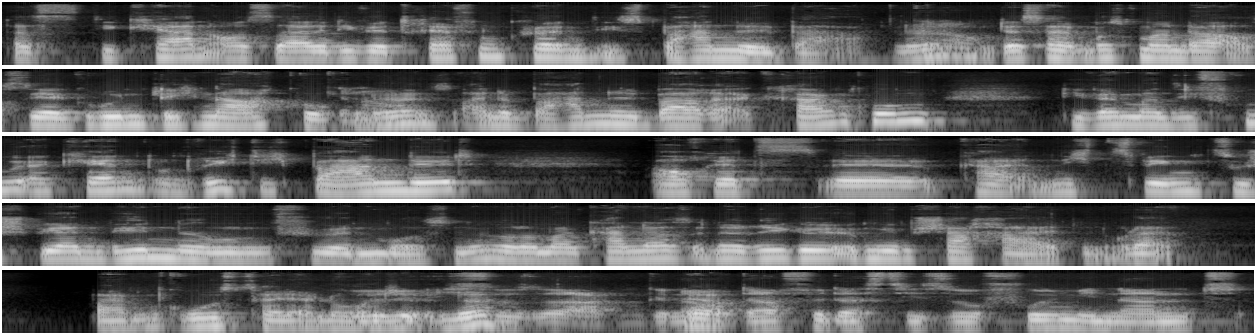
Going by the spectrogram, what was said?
das, die Kernaussage, die wir treffen können, die ist behandelbar. Ne? Genau. Und deshalb muss man da auch sehr gründlich nachgucken. Genau. Ne? Es ist eine behandelbare Erkrankung, die, wenn man sie früh erkennt und richtig behandelt, auch jetzt äh, nicht zwingend zu schweren Behinderungen führen muss, ne? sondern man kann das in der Regel irgendwie im Schach halten oder beim Großteil der Leute. Würde ich ne? so sagen, genau. Ja. Dafür, dass die so fulminant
